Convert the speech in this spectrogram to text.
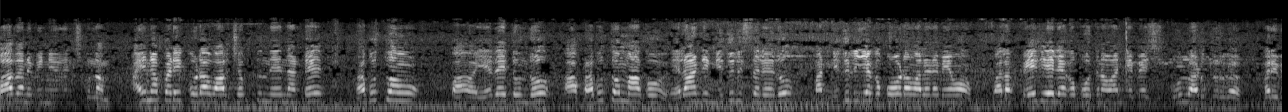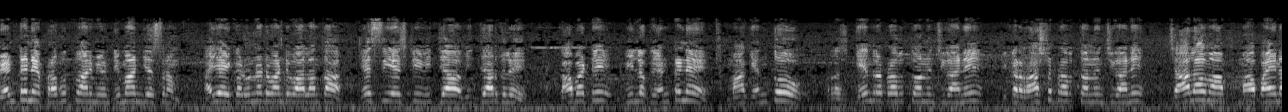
బాధను వినియోగించుకున్నాం. అయినప్పటికీ కూడా వాళ్ళు చెప్తుంది ఏంటంటే ప్రభుత్వం ఏదైతే ఉందో ఆ ప్రభుత్వం మాకు ఎలాంటి నిధులు ఇస్తలేదు. మరి నిధులు ఇవ్వకపోవడం వలన మేము వాళ్ళకి పే చేయలేకపోతున్నాం అని చెప్పేసి స్కూల్లో అడుగుతున్నారు. మరి వెంటనే ప్రభుత్వాన్ని మేము డిమాండ్ చేస్తున్నాం. అయ్యా ఇక్కడ ఉన్నటువంటి వాళ్ళంతా ఎస్సీ ఎస్టీ విద్యా విద్యార్థులే. కాబట్టి వీళ్ళకు వెంటనే మాకెంతో కేంద్ర ప్రభుత్వం నుంచి కానీ ఇక్కడ రాష్ట్ర ప్రభుత్వం నుంచి కానీ చాలా మా మా పైన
